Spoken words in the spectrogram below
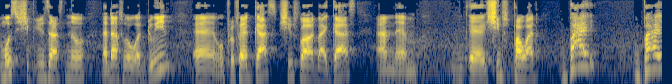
Most ship users know that that's what we're doing. Uh, we prefer gas, ships powered by gas, and um, uh, ships powered by, by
